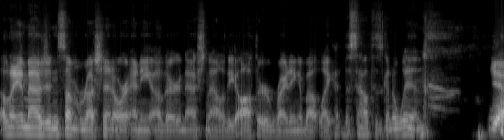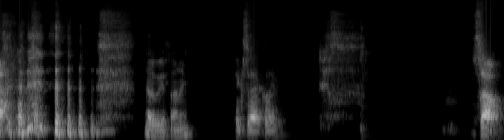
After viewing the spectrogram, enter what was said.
I imagine some Russian or any other nationality author writing about like the South is going to win. yeah. that would be funny. Exactly. So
